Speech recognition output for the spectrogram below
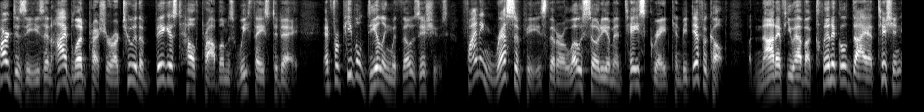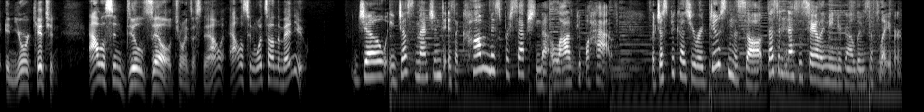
Heart disease and high blood pressure are two of the biggest health problems we face today. And for people dealing with those issues, finding recipes that are low sodium and taste great can be difficult, but not if you have a clinical dietitian in your kitchen. Allison Dilzell joins us now. Allison, what's on the menu? Joe, you just mentioned is a common misperception that a lot of people have. But just because you're reducing the salt doesn't necessarily mean you're going to lose the flavor.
